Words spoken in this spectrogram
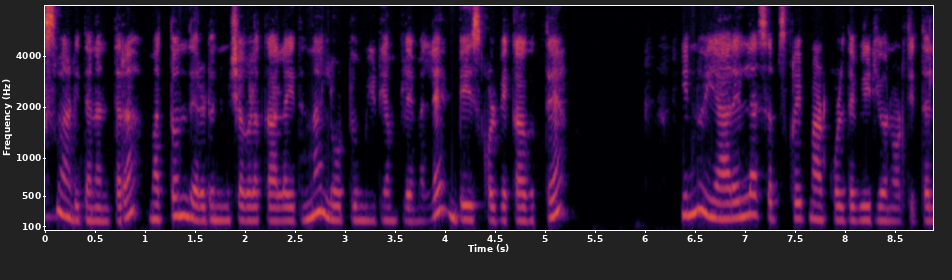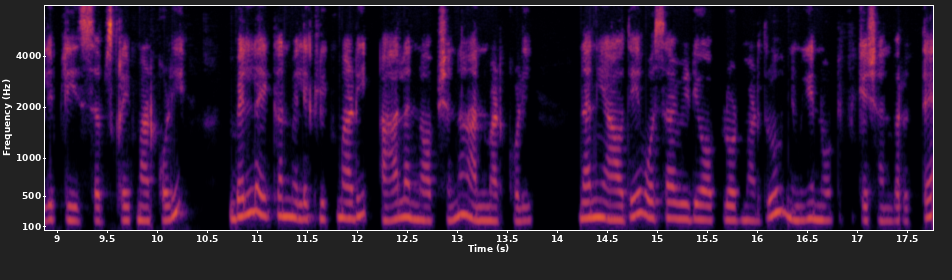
ಮಿಕ್ಸ್ ಮಾಡಿದ ನಂತರ ಮತ್ತೊಂದೆರಡು ನಿಮಿಷಗಳ ಕಾಲ ಇದನ್ನ ಲೋ ಟು ಮೀಡಿಯಂ ಫ್ಲೇಮಲ್ಲೇ ಬೇಯಿಸ್ಕೊಳ್ಬೇಕಾಗುತ್ತೆ. ಇನ್ನು ಯಾರೆಲ್ಲ ಸಬ್ಸ್ಕ್ರೈಬ್ ಮಾಡ್ಕೊಳ್ದೆ ವಿಡಿಯೋ ನೋಡ್ತಿದ್ದಲ್ಲಿ ಪ್ಲೀಸ್ ಸಬ್ಸ್ಕ್ರೈಬ್ ಮಾಡ್ಕೊಳ್ಳಿ. ಬೆಲ್ ಐಕನ್ ಮೇಲೆ ಕ್ಲಿಕ್ ಮಾಡಿ ಆಲ್ ಅನ್ನೋ ಆಪ್ಷನ್ನ ಆನ್ ಮಾಡ್ಕೊಳ್ಳಿ. ನಾನು ಯಾವುದೇ ಹೊಸ ವಿಡಿಯೋ ಅಪ್ಲೋಡ್ ಮಾಡಿದ್ರು ನಿಮಗೆ ನೋಟಿಫಿಕೇಶನ್ ಬರುತ್ತೆ.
